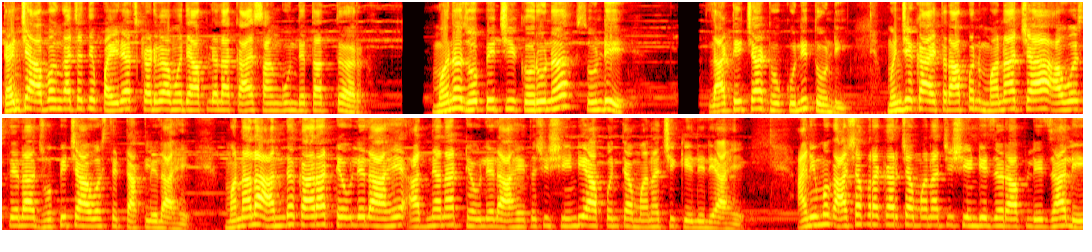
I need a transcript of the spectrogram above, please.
त्यांच्या अभंगाच्या ते पहिल्याच कडव्यामध्ये आपल्याला काय सांगून देतात तर मन झोपेची करून सोंडी लाटेच्या ठोकुनी तोंडी. म्हणजे काय? तर आपण मनाच्या अवस्थेला झोपेच्या अवस्थेत टाकलेलं आहे. मनाला अंधकारात ठेवलेलं आहे अज्ञानात ठेवलेलं आहे. तशी शेंडी आपण त्या मनाची केलेली आहे. आणि मग अशा प्रकारच्या मनाची शेंडी जर आपली झाली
